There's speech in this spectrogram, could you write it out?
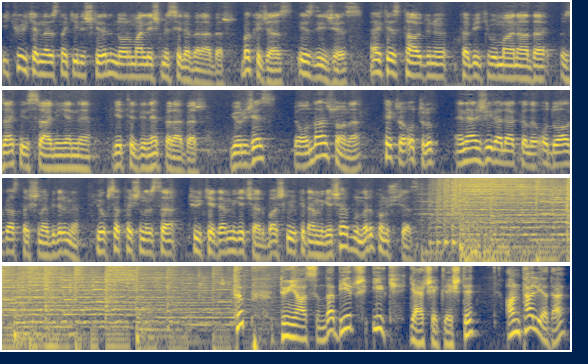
iki ülkenin arasındaki ilişkilerin normalleşmesiyle beraber bakacağız, izleyeceğiz. Herkes taahhüdünü tabii ki bu manada özellikle İsrail'in yerine getirdiğini hep beraber göreceğiz ve ondan sonra tekrar oturup enerjiyle alakalı o doğal gaz taşınabilir mi? Yoksa taşınırsa Türkiye'den mi geçer, başka ülkeden mi geçer? Bunları konuşacağız. Tıp dünyasında bir ilk gerçekleşti. Antalya'da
